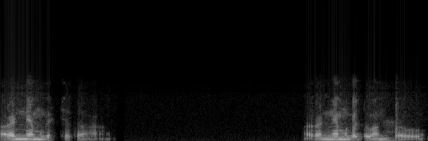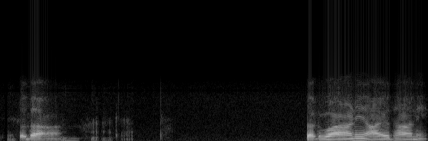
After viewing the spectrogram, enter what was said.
अरण्यं गच्छतः, अरण्यं गतवन्तौ, तदा सर्वाणि आयुधानि,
